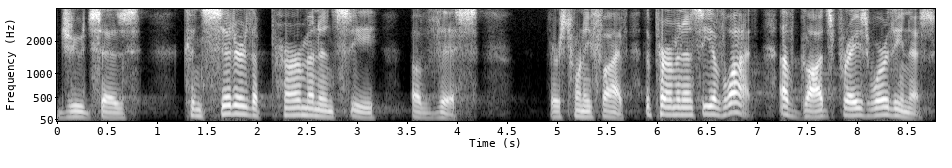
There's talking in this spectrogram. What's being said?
Jude says, Consider the permanency of this. Verse 25. The permanency of what? Of God's praiseworthiness.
